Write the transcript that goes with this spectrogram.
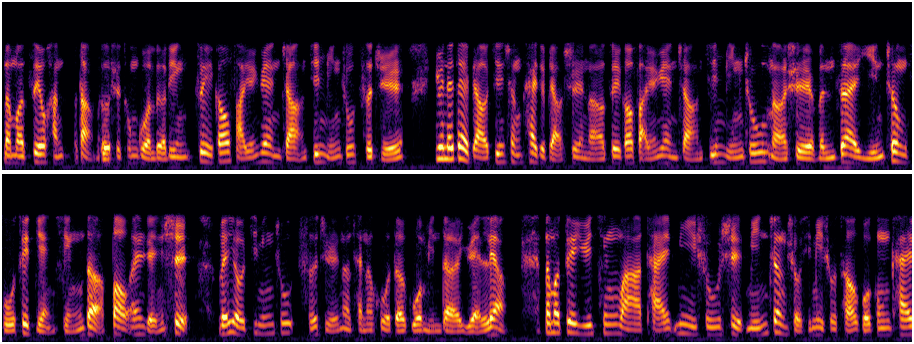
那么自由韩国党则是通过勒令最高法院院长金明珠辞职。院内代表金圣泰就表示呢，最高法院院长金明珠呢是文在寅政府最典型的报恩人士，唯有金明珠辞职呢才能获得国民的原谅。那么对于青瓦台秘书室民政首席秘书曹国公开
